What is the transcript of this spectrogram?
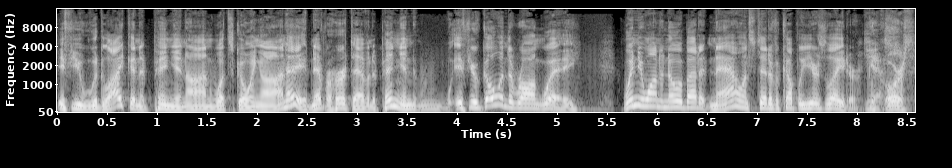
if you would like an opinion on what's going on, hey, it never hurt to have an opinion. If you're going the wrong way, when you want to know about it now instead of a couple years later. Yes. Of course.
